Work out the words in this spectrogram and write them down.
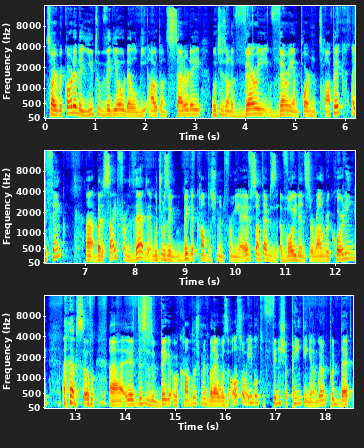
So I recorded a YouTube video that'll be out on Saturday, which is on a very, very important topic, I think. Uh, but aside from that, which was a big accomplishment for me, I have sometimes avoidance around recording. so uh, this is a big accomplishment, but I was also able to finish a painting, and I'm going to put that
